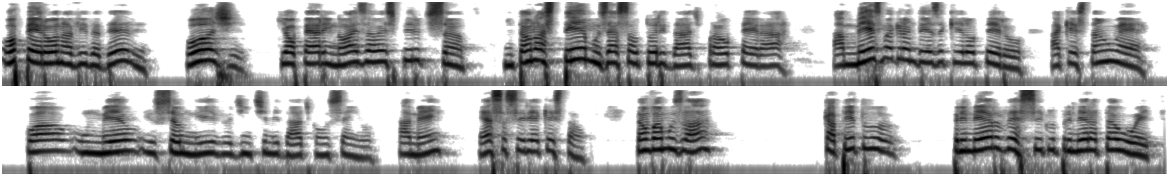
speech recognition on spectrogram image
operou na vida dele, hoje, que opera em nós, é o Espírito Santo. Então nós temos essa autoridade para operar a mesma grandeza que ele operou. A questão é qual o meu e o seu nível de intimidade com o Senhor. Amém? Essa seria a questão. Então vamos lá. Capítulo 1, versículo 1 até o 8.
